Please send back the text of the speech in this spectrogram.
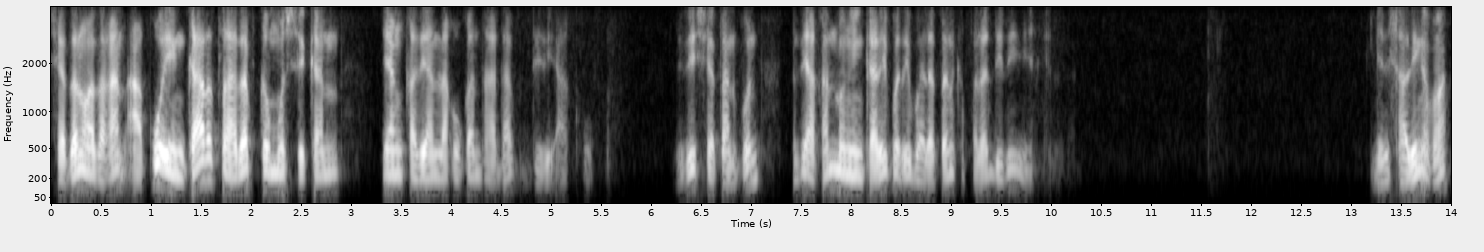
setan mengatakan aku ingkar terhadap kemusikan yang kalian lakukan terhadap diri aku. Jadi setan pun nanti akan mengingkari peribadatan kepada dirinya. Jadi saling apa?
